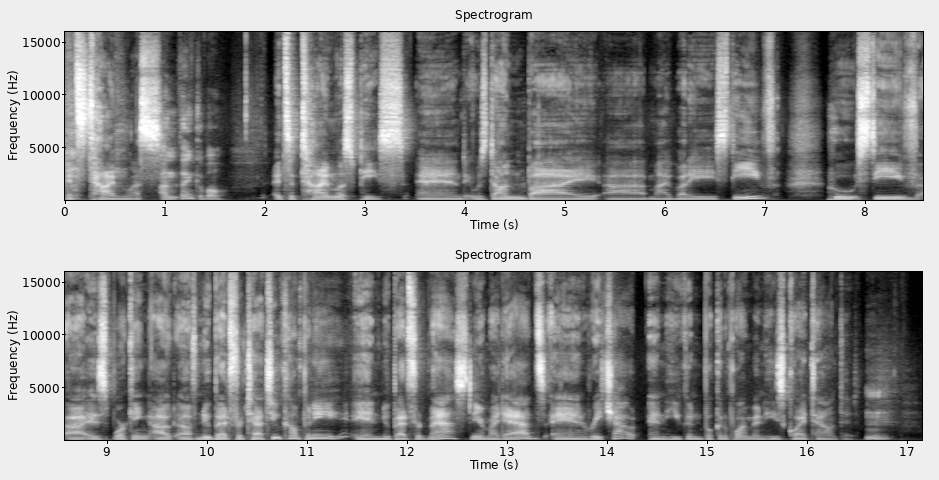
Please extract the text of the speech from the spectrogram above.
it's timeless. Unthinkable. It's a timeless piece, and it was done by uh, my buddy Steve, who Steve uh, is working out of New Bedford Tattoo Company in New Bedford, Mass, near my dad's. And reach out, and you can book an appointment. He's quite talented.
